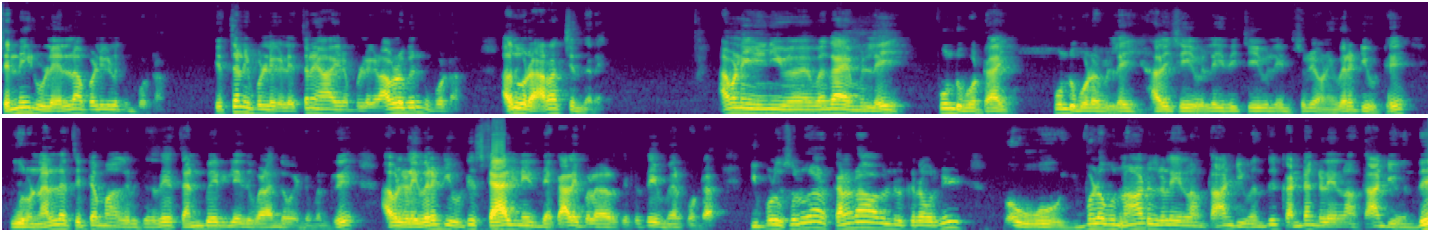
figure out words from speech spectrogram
சென்னையில் உள்ள எல்லா பள்ளிகளுக்கும் போட்டான். எத்தனை பிள்ளைகள் எத்தனை ஆயிரம் பிள்ளைகள் அவ்வளோ பேருக்கு போட்டான். அது ஒரு அறச்சிந்தனை. அவனை நீ வெங்காயம் இல்லை பூண்டு போட்டாய் பூண்டு போடவில்லை அதை செய்யவில்லை இதை செய்யவில்லைன்னு சொல்லி அவனை விரட்டி விட்டு இது ஒரு நல்ல திட்டமாக இருக்கிறதே தன் பேரிலே இது வழங்க வேண்டும் என்று அவர்களை விரட்டி விட்டு ஸ்டாலினை இந்த காலை பலகார திட்டத்தை மேற்கொண்டார். இப்பொழுது சொல்லுவார் கனடாவில் இருக்கிறவர்கள் இவ்வளவு நாடுகளையெல்லாம் தாண்டி வந்து கண்டங்களை எல்லாம் தாண்டி வந்து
